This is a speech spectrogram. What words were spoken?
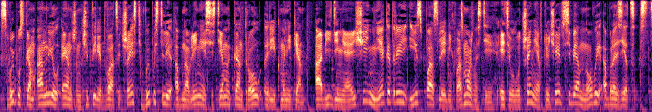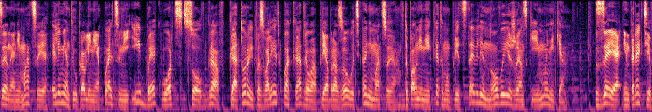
С выпуском Unreal Engine 4.26 выпустили обновление системы Control Rig Mannequin, объединяющий некоторые из последних возможностей. Эти улучшения включают в себя новый образец сцены анимации, элементы управления пальцами и Backwards Solve Graph, который позволяет покадрово преобразовывать анимацию. В дополнение к этому представили новые женские манекен. Zeya Interactive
